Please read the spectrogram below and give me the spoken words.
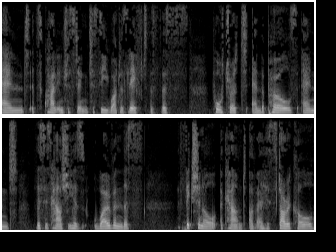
And it's quite interesting to see what was left, this, this portrait and the pearls and this is how she has woven this fictional account of a historical,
